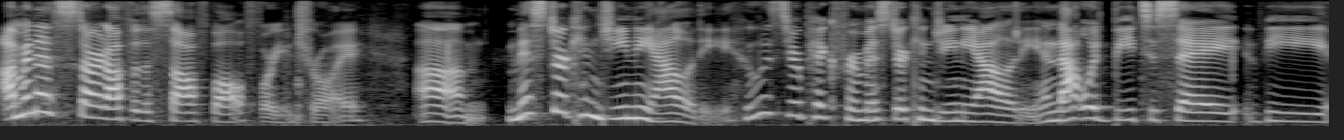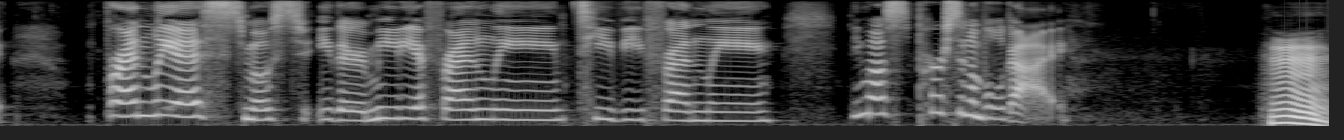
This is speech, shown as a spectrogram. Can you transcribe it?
I'm going to start off with a softball for you, Troy. Um, Mr. Congeniality. Who is your pick for Mr. Congeniality? And that would be to say the friendliest, most either media friendly, TV friendly, the most personable guy. Hmm.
